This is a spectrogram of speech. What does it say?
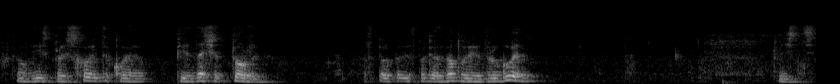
в котором здесь происходит такое передача Торы из поколение другое. То есть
